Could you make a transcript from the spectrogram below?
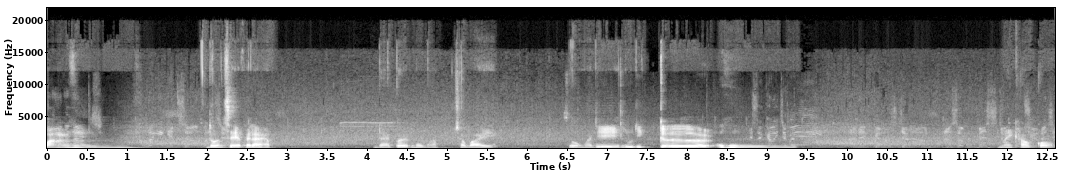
บ้างอื้อหือโดนเซฟไปได้ครับ ได้เปิดมุมครับชวายส่งมาที่ลูดิเกอร์โอ้โหไม่เข้ากรอบ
